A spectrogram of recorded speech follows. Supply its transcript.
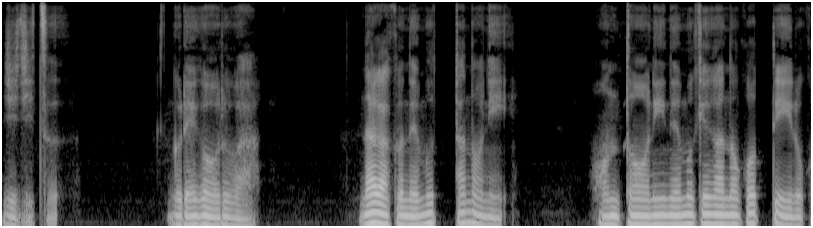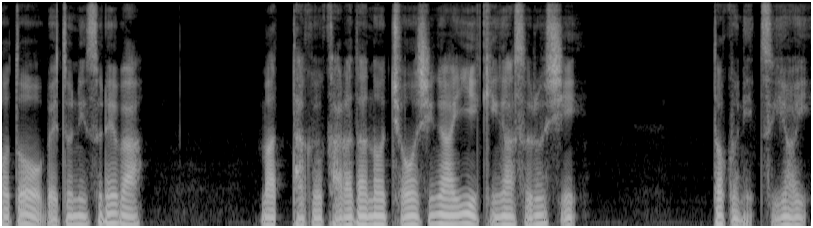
事実、グレゴールは長く眠ったのに、本当に眠気が残っていることを別にすれば、全く体の調子がいい気がするし、特に強い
